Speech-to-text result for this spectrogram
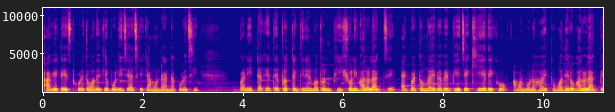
আগে টেস্ট করে তোমাদেরকে বলি যে আজকে কেমন রান্না করেছি। পনিরটা খেতে প্রত্যেক দিনের মতন ভীষণই ভালো লাগছে। একবার তোমরা এভাবে ভেজে খেয়ে দেখো, আমার মনে হয় তোমাদেরও ভালো লাগবে।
